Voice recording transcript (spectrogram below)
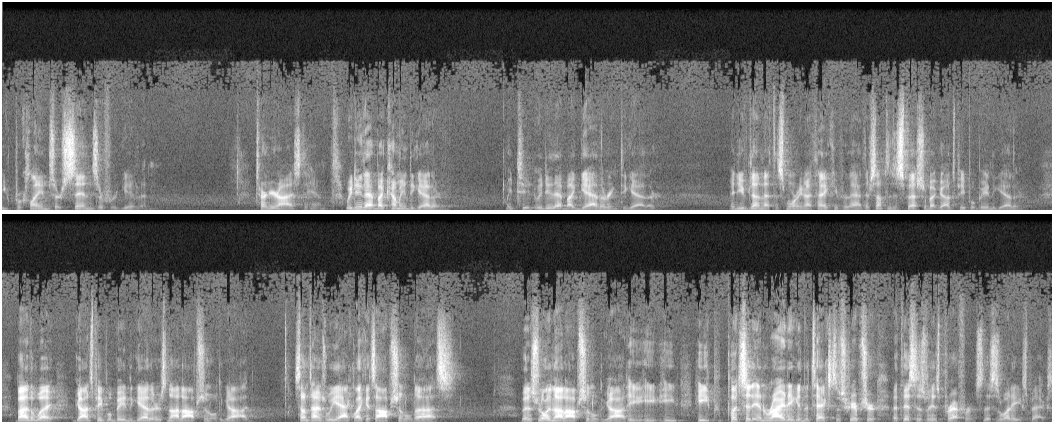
He proclaims her sins are forgiven. Turn your eyes to him. We do that by coming together. We, we do that by gathering together. And you've done that this morning. I thank you for that. There's something just special about God's people being together. By the way, God's people being together is not optional to God. Sometimes we act like it's optional to us, but it's really not optional to God. He, he, he, he puts it in writing in the text of Scripture that this is his preference. This is what he expects.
